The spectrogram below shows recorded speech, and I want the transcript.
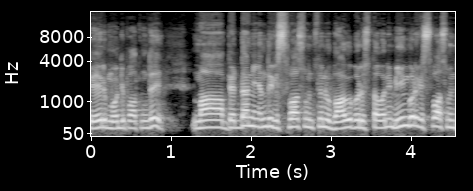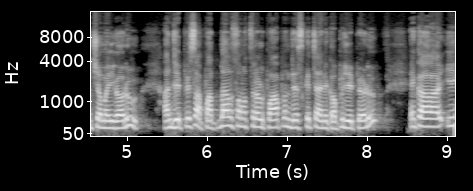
పేరు మోగిపోతుంది. మా బిడ్డని ఎందుకు విశ్వాసం ఉంచి నువ్వు బాగుపరుస్తావని మేము కూడా విశ్వాసం ఉంచాం అయ్యగారు అని చెప్పేసి ఆ పద్నాలుగు సంవత్సరాల పాపం తీసుకొచ్చి ఆయనకు అప్పు చెప్పాడు. ఇంకా ఈ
